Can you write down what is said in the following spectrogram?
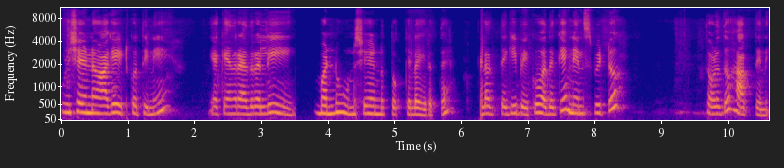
ಹುಣಸೆಹಣ್ಣು ಹಾಗೆ ಇಟ್ಕೋತೀನಿ. ಯಾಕೆಂದರೆ ಅದರಲ್ಲಿ ಮಣ್ಣು ಹುಣಸೆಹಣ್ಣು ತೊಕ್ಕೆಲ್ಲ ಇರುತ್ತೆ. ಎಲ್ಲ ತೆಗಿಬೇಕು. ಅದಕ್ಕೆ ನೆನೆಸ್ಬಿಟ್ಟು ತೊಳೆದು ಹಾಕ್ತೀನಿ.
